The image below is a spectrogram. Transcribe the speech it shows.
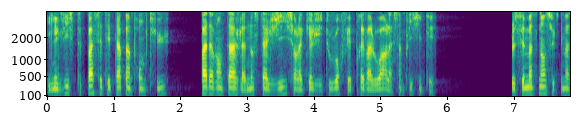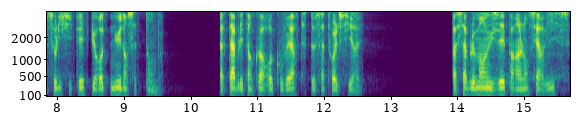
Il n'existe pas cette étape impromptue, pas davantage la nostalgie sur laquelle j'ai toujours fait prévaloir la simplicité. Je sais maintenant ce qui m'a sollicité puis retenu dans cette tombe. La table est encore recouverte de sa toile cirée. Passablement usée par un long service,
